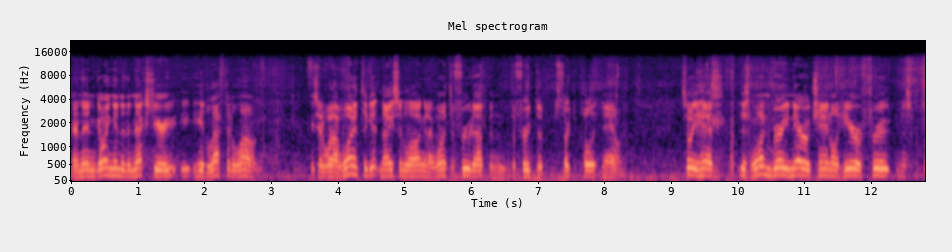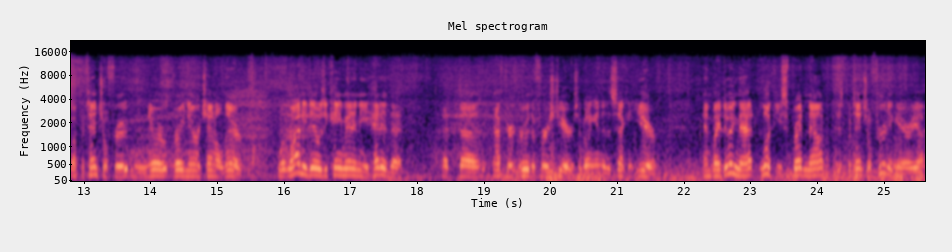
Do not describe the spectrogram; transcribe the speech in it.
And then going into the next year, he, he had left it alone. He said, well, I want it to get nice and long and I want it to fruit up and the fruit to start to pull it down. So he had this one very narrow channel here of fruit and this a potential fruit and narrow, very narrow channel there. What Rodney did was he came in and he headed that, that uh, after it grew the first year, so going into the second year. And by doing that, look, he's spreading out his potential fruiting area.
